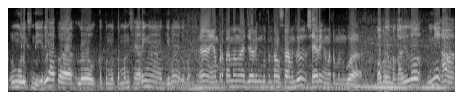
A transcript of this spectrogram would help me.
lo ngulik sendiri apa lo ketemu temen sharing ah, gimana tuh pak? Nah, yang pertama ngajarin gue tentang saham itu sharing sama temen gue. Oh pertama kali lo ini ah,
